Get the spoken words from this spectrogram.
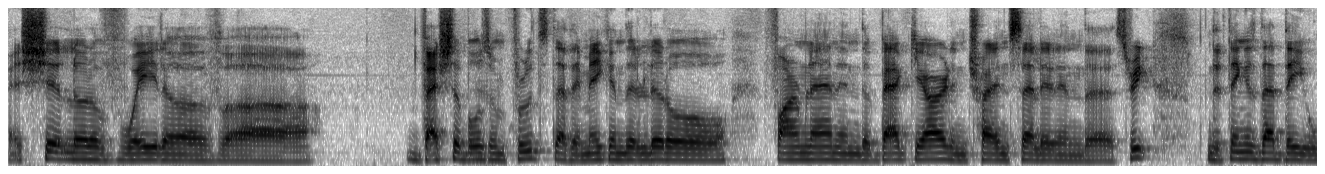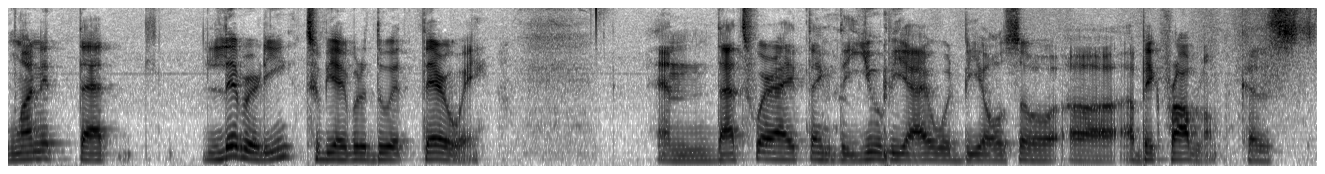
a shitload of weight of uh, vegetables and fruits that they make in their little farmland in the backyard and try and sell it in the street. The thing is that they wanted that liberty to be able to do it their way. And that's where I think the UBI would be also uh, a big problem because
